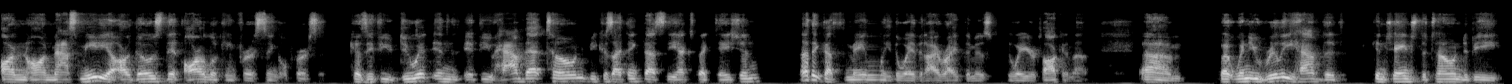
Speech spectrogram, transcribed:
on on mass media are those that are looking for a single person. Because if you do it in, if you have that tone, because I think that's the expectation. I think that's mainly the way that I write them is the way you're talking about. Um, but when you really have the can change the tone to be,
